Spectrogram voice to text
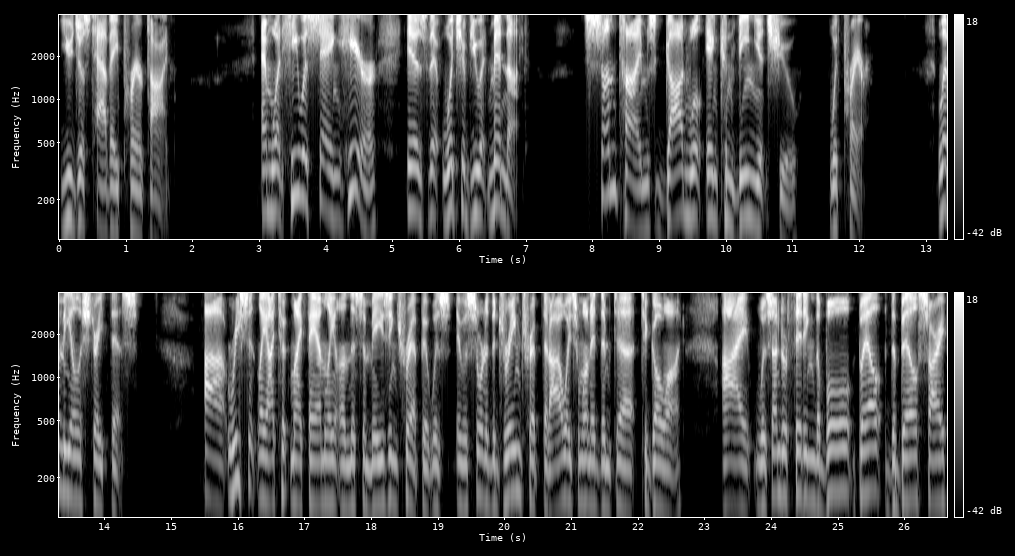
You just have a prayer time. And what he was saying here is that which of you at midnight? Sometimes God will inconvenience you with prayer. Let me illustrate this. Uh, recently I took my family on this amazing trip. It was, it was sort of the dream trip that I always wanted them to, to go on. I was underfitting the bull bill, the bill, sorry,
